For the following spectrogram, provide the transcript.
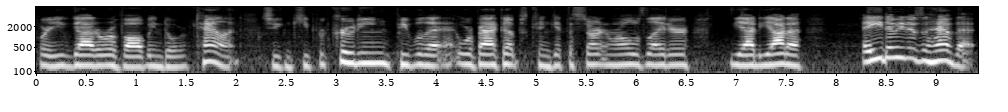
where you've got a revolving door of talent. So you can keep recruiting. People that were backups can get the starting roles later, yada yada. AEW doesn't have that.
